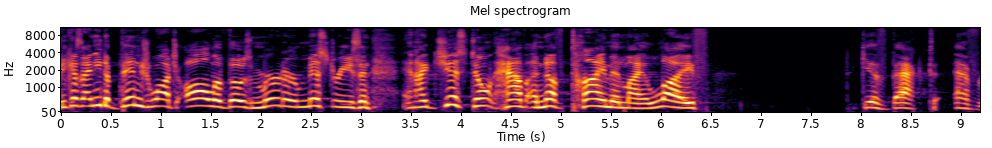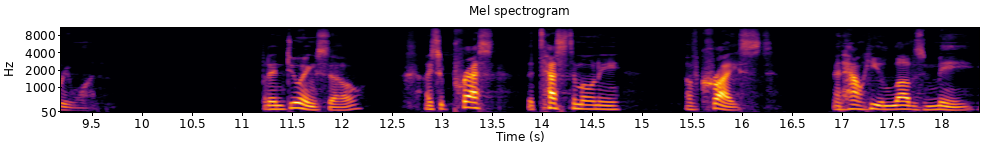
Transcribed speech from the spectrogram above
Because I need to binge watch all of those murder mysteries and, and I just don't have enough time in my life to give back to everyone. But in doing so, I suppress the testimony of Christ and how he loves me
